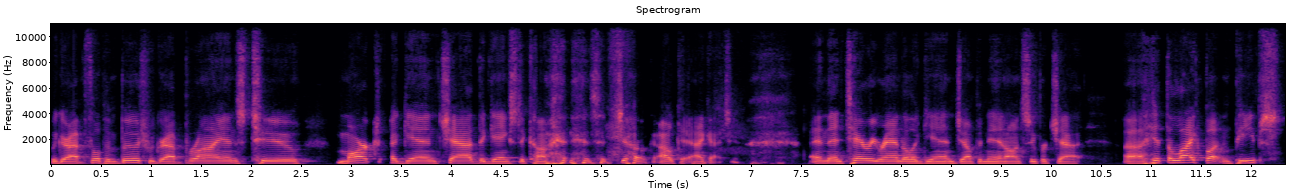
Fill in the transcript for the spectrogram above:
we grab Philip and Booch. We grab Brian's two. Mark again. Chad the gangster comment is a joke. Okay, I got you. And then Terry Randall again jumping in on super chat. Uh, hit the like button, peeps.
